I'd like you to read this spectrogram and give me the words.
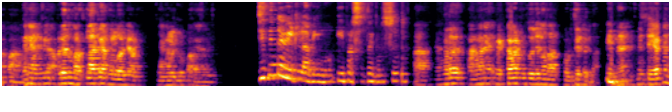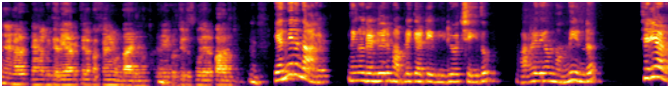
അപ്പൊ അങ്ങനെയാണെങ്കിൽ അവരത് മനസ്സിലാക്കുക എന്നുള്ളത് തന്നെയാണ് ഞങ്ങൾക്ക് പറയാനുള്ളത്. ജിതിന്റെ വീട്ടിൽ അറിയുമോ ഈ പ്രശ്നത്തെ കുറിച്ച് ഞങ്ങൾ അങ്ങനെ വ്യക്തമായിട്ട് സൂചന കൊടുത്തിട്ടില്ല. പിന്നെ ഇതിന് ശേഷം ഞങ്ങൾ ഞങ്ങൾക്ക് ചെറിയ ചില പ്രശ്നങ്ങൾ ഉണ്ടായിരുന്നു. അതിനെ കുറിച്ചൊരു സൂചന പറഞ്ഞിട്ടുണ്ട്. എന്നിരുന്നാലും നിങ്ങൾ രണ്ടുപേരും പബ്ലിക്കായിട്ട് ഈ വീഡിയോ ചെയ്തു. വളരെയധികം നന്ദിയുണ്ട്. ശരിയാണ്.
